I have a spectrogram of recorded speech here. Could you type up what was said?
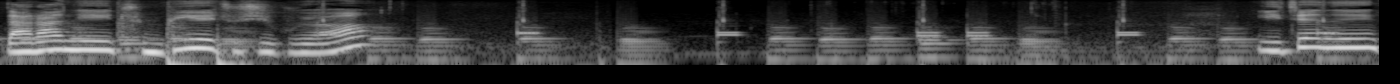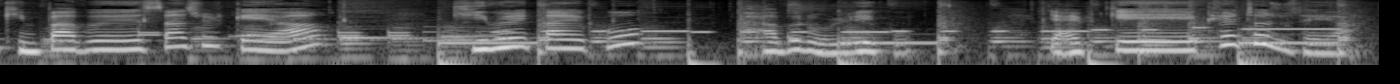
나란히 준비해 주시고요. 이제는 김밥을 싸줄게요. 김을 깔고 밥을 올리고 얇게 펼쳐주세요.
